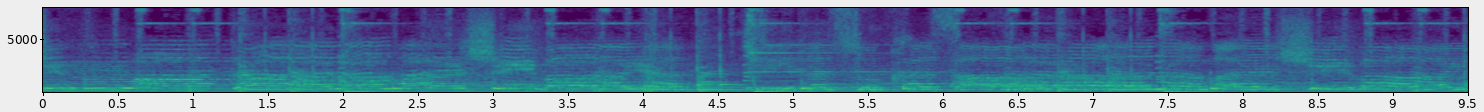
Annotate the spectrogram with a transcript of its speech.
चिरचिन्मात्रा नमः शिवाय चिरसुखसारा नमः शिवाय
